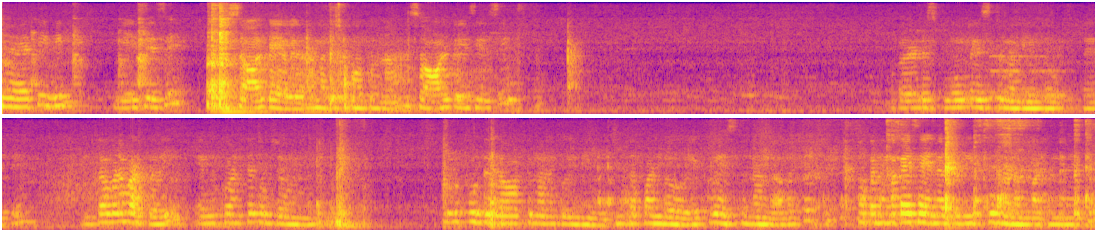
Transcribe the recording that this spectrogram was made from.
నేనైతే ఇది వేసేసి సాల్ట్ వేయాలి కదా మర్చిపోతున్నా. సాల్ట్ వేసేసి ఒక రెండు స్పూన్లు వేస్తున్నాను దీంతో అయితే ఇంకా కూడా పడుతుంది. ఎందుకంటే కొంచెం పులుపు ఉంటుంది కాబట్టి మనకు ఇది చింతపండు ఎక్కువ వేస్తున్నాం కాబట్టి ఒక నిమ్మకాయ సైజ్ అట్లా తీసుకున్నాను అనమాట నేనైతే.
